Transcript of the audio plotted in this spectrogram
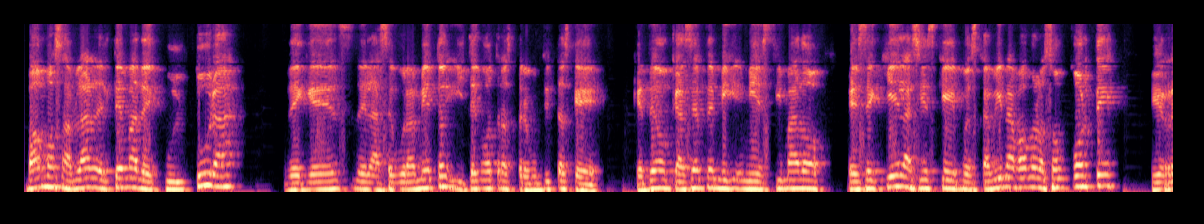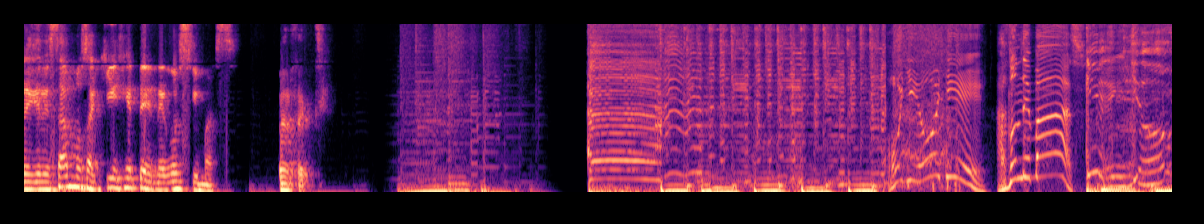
vamos a hablar del tema de cultura, de que es del aseguramiento y tengo otras preguntitas que, que tengo que hacerte, mi, mi estimado Ezequiel. Así es que, pues, cabina, vámonos a un corte y regresamos aquí en Gente de Negocios y más. Perfecto. ¿A dónde vas? ¿Quién, yo?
